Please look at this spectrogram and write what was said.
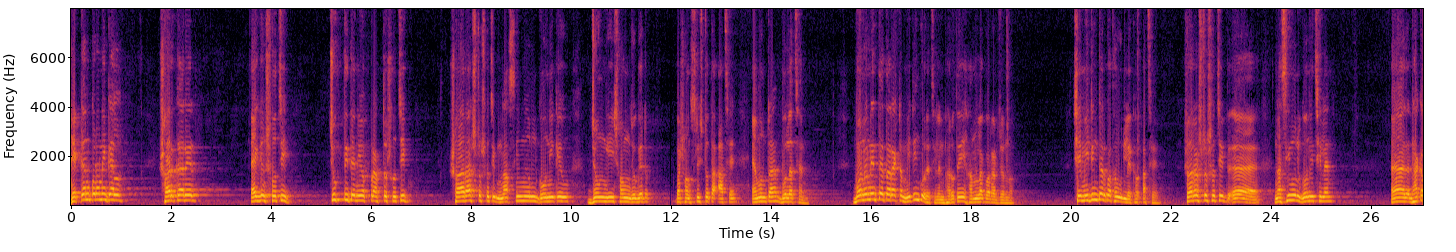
ডেক্কান ক্রনিক্যাল সরকারের একজন সচিব, চুক্তিতে নিয়োগপ্রাপ্ত সচিব, স্বরাষ্ট্র সচিব নাসিমুল গনিকেও জঙ্গি সংযোগের বা সংশ্লিষ্টতা আছে এমনটা বলেছেন। বনানীতে তারা একটা মিটিং করেছিলেন ভারতে হামলা করার জন্য। সেই মিটিংটার কথা উল্লেখ আছে। স্বরাষ্ট্র সচিব নাসিমুল গনি ছিলেন। ঢাকা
